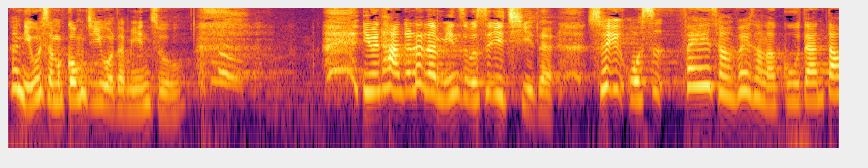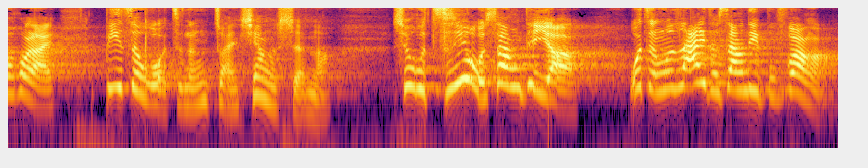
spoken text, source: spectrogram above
那你为什么攻击我的民族？” 因为他跟他的民族是一起的，所以我是非常非常的孤单。到后来逼着我只能转向神了，所以我只有上帝啊，我只能赖着上帝不放啊？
